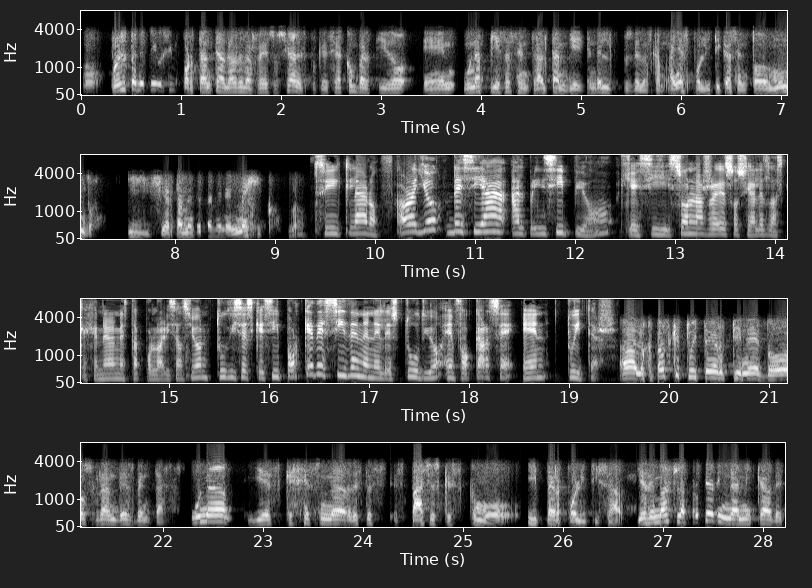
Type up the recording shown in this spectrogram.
¿no? Por eso también digo es importante hablar de las redes sociales, porque se ha convertido en una pieza central también del, pues, de las campañas políticas en todo el mundo y ciertamente también en México, ¿no? Sí, claro. Ahora yo decía al principio que si son las redes sociales las que generan esta polarización. Tú dices que sí. ¿Por qué deciden en el estudio enfocarse en Twitter? Ah, lo que pasa es que Twitter tiene dos grandes ventajas. Una, y es que es uno de estos espacios que es como hiperpolitizado. Y además la propia dinámica de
